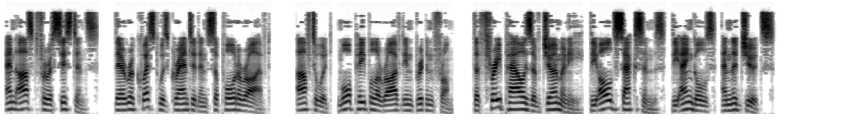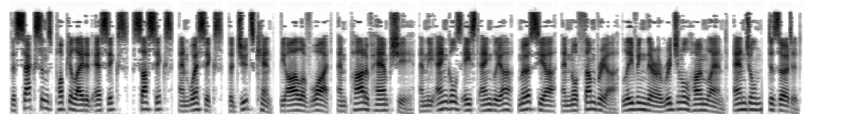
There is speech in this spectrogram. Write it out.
and asked for assistance. Their request was granted and support arrived. Afterward, more people arrived in Britain from the three powers of Germany, the Old Saxons, the Angles, and the Jutes. The Saxons populated Essex, Sussex, and Wessex, the Jutes Kent, the Isle of Wight, and part of Hampshire, and the Angles East Anglia, Mercia, and Northumbria leaving their original homeland, Angeln, deserted.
